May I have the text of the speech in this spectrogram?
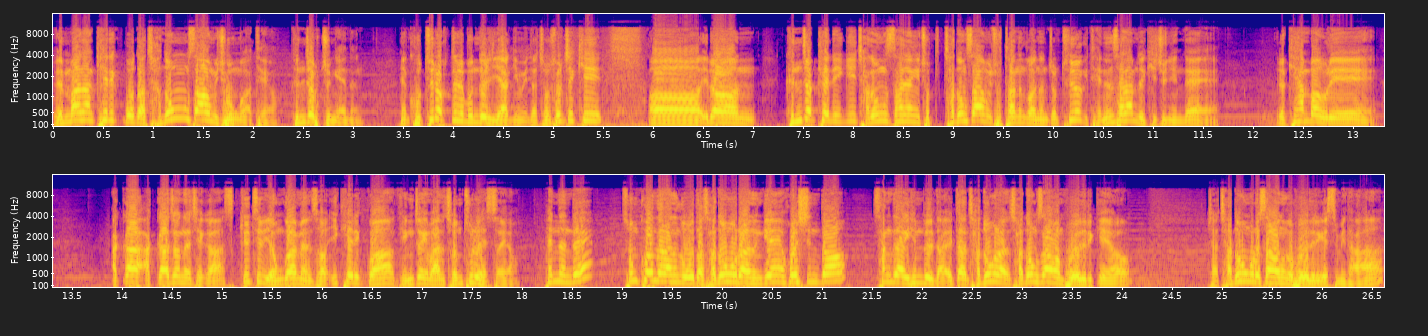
웬만한 캐릭보다 자동 싸움이 좋은 것 같아요. 근접 중에는 고투력들 분들 이야기입니다. 저 솔직히 어 이런 근접 캐릭이 자동 사냥이 좋, 자동 싸움이 좋다는 거는 좀 투력이 되는 사람들 기준인데 이렇게 한번 우리 아까 아까 전에 제가 스킬트를 연구하면서 이 캐릭과 굉장히 많은 전투를 했어요. 했는데 손컨을 하는 것보다 자동으로 하는 게 훨씬 더 상대하기 힘들다. 일단 자동으로 자동 싸움 한번 보여드릴게요. 자 자동으로 싸우는 거 보여드리겠습니다.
